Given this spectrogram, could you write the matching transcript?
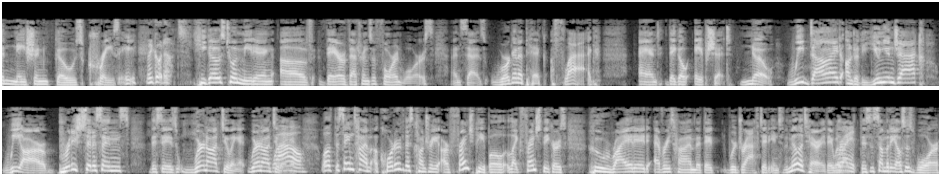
the nation goes crazy They go nuts. he goes to a meeting of their veterans of foreign wars and says, we're going to pick a flag. And they go apeshit. No, we died under the Union Jack. We are British citizens. This is, we're not doing it. We're not doing Wow. it. Well, at the same time, a quarter of this country are French people, like French speakers, who rioted every time that they were drafted into the military. They were Right. like, this is somebody else's war.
